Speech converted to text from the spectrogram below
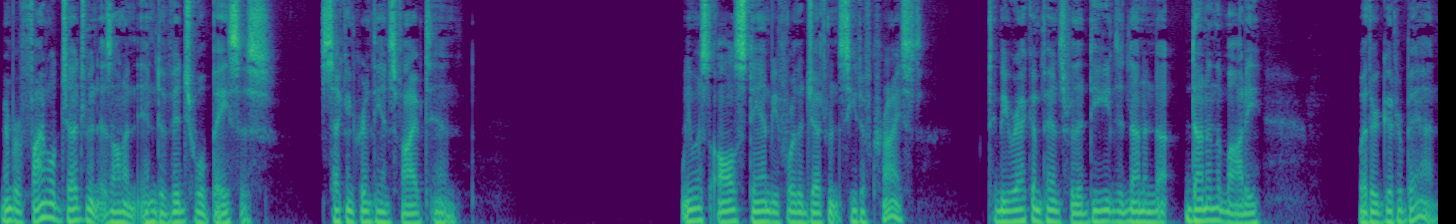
Remember, final judgment is on an individual basis. 2 Corinthians 5:10. We must all stand before the judgment seat of Christ to be recompensed for the deeds done in, done in the body, whether good or bad.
